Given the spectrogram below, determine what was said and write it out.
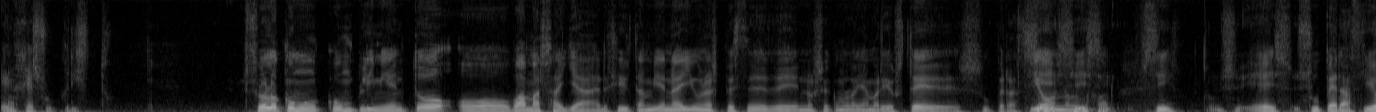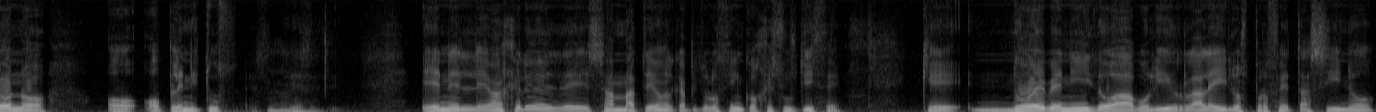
en Jesucristo. ¿Solo como cumplimiento o va más allá? Es decir, también hay una especie de, no sé cómo lo llamaría usted, superación. Sí, sí, sí, sí, es superación o, plenitud. en el Evangelio de San Mateo, en el capítulo 5, Jesús dice que no he venido a abolir la ley y los profetas, sino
